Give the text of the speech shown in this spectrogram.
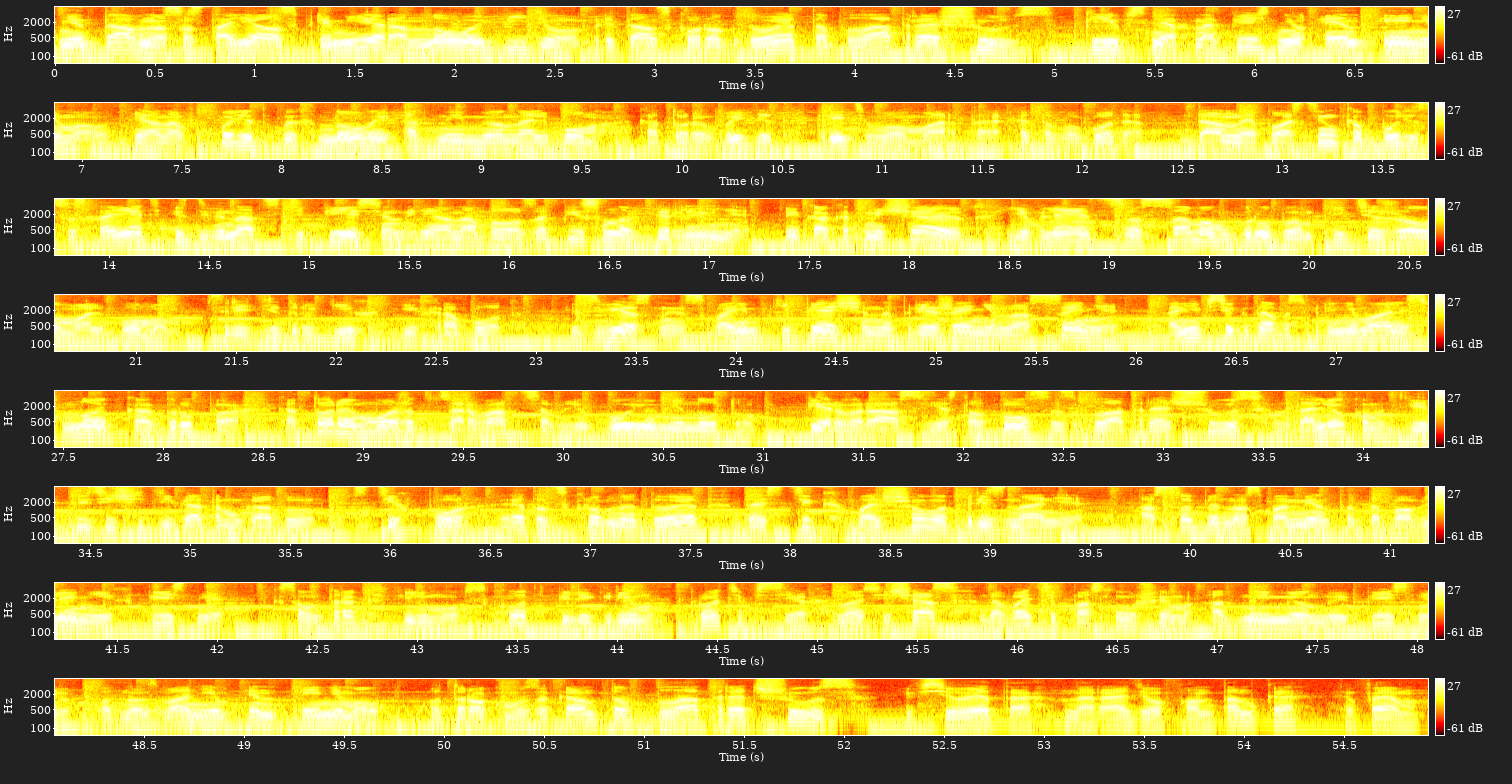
Недавно состоялась премьера нового видео британского рок-дуэта Blood Shoes. Клип снят на песню An Animal, и она входит в их новый одноименный альбом, который выйдет 3 марта этого года. Данная пластинка будет состоять из 12 песен, и она была записана в Берлине, и, как отмечают, является самым грубым и тяжелым альбомом среди других их работ. Известные своим кипящим напряжением на сцене, они всегда воспринимались мной как группа, которая может взорваться в любую минуту. Первый раз я столкнулся с Blood Red Shoes в далеком 2009 году. С тех пор этот скромный дуэт достиг большого признания, особенно с момента добавления их песни к саундтрек фильму «Скотт Пилигрим против всех». Ну а сейчас давайте послушаем одноименную песню под названием «An Animal» от рок-музыкантов Blood Red Shoes. И все это на радио Фонтанка FM.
